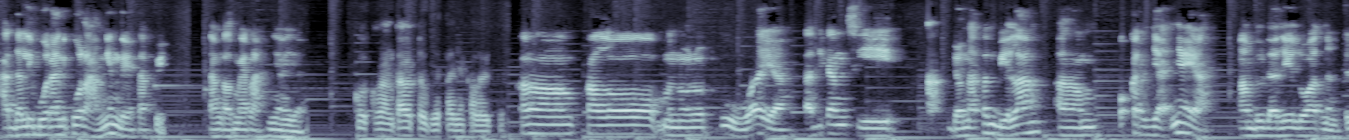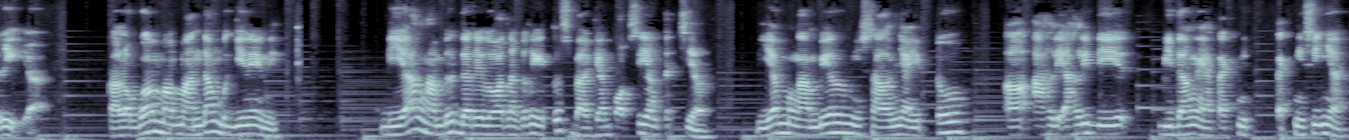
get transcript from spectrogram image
ada liburan dikurangin deh tapi tanggal merahnya ya. Gue kurang tahu tuh beritanya kalau itu. Uh, kalau menurut gua ya tadi kan si Jonathan bilang um, pekerjanya ya ambil dari luar negeri ya. Kalau gue memandang begini nih, dia ngambil dari luar negeri itu sebagian porsi yang kecil. Dia mengambil misalnya itu uh, ahli-ahli di bidangnya, teknik teknisinya,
